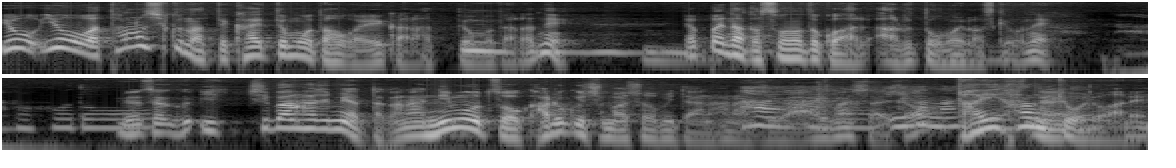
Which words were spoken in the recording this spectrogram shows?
要要は楽しくなって帰ってもうた方がええからって思ったらね、やっぱりなんかそんなとこあるあると思いますけどね。なるほど。皆さん一番初めやったかな荷物を軽くしましょうみたいな話がありましたでしょ、はいはい大反響よ、あれ。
